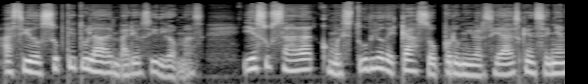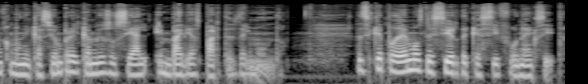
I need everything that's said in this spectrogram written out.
ha sido subtitulada en varios idiomas y es usada como estudio de caso por universidades que enseñan comunicación para el cambio social en varias partes del mundo. Así que podemos decir de que sí fue un éxito.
